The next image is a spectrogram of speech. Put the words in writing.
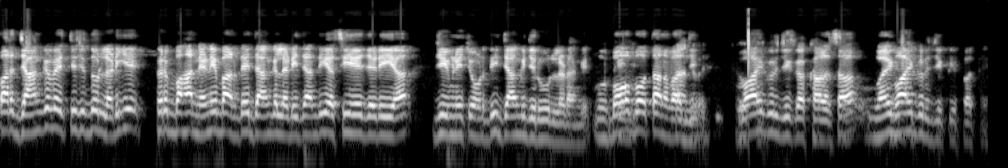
ਪਰ ਜੰਗ ਵਿੱਚ ਜਦੋਂ ਲੜੀਏ ਫਿਰ ਬਹਾਨੇ ਨਹੀਂ ਬਣਦੇ ਜੰਗ ਲੜੀ ਜਾਂਦੀ ਅਸੀਂ ਇਹ ਜਿਹੜੀ ਆ ਜੀਵਨੀ ਚੋਣ ਦੀ ਜੰਗ ਜ਼ਰੂਰ ਲੜਾਂਗੇ। ਬਹੁਤ ਬਹੁਤ ਧੰਨਵਾਦ ਜੀ। ਵਾਹਿਗੁਰੂ ਜੀ ਕਾ ਖਾਲਸਾ ਵਾਹਿਗੁਰੂ ਜੀ ਕੀ ਫਤਿਹ।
